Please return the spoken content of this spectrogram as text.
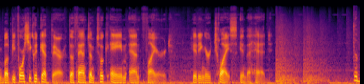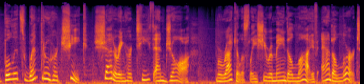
But before she could get there, the Phantom took aim and fired, hitting her twice in the head. The bullets went through her cheek, shattering her teeth and jaw. Miraculously, she remained alive and alert.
